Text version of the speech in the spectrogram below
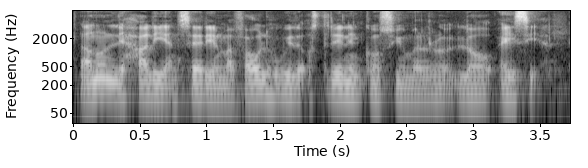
القانون اللي حاليا ساري المفعول هو ذا Australian Consumer Law ACL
